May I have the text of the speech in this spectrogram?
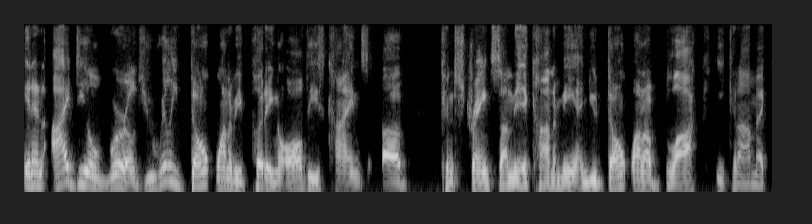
in an ideal world, you really don't want to be putting all these kinds of constraints on the economy and you don't want to block economic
